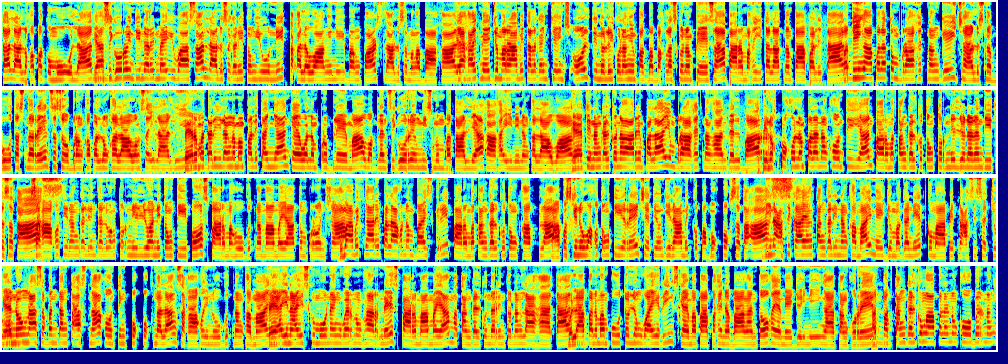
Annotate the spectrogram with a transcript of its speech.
nagpoprotekta lalo kapag umuulan. Kaya siguro hindi na rin may iwasan lalo sa ganitong unit, nakalawangin yung ibang parts lalo sa mga bakal. Kaya kahit medyo marami talagang change all, tinuloy ko lang yung pagbabaklas ko ng pesa para makita lahat ng papalitan. Pati nga pala tong bracket ng gauge, halos nabutas na rin sa sobrang kapal ng kalawang sa ilalim. Pero madali lang naman palitan yan, kaya walang problema. Wag lang siguro yung mismong batalya, kakainin ng kalawang. Kaya tinanggal ko na nga rin pala yung bracket ng handlebar. Pinukpok ko lang pala ng konti yan para matanggal ko tong tornilyo na nandito sa taas. Saka ako tinanggal yung dalawang tornilyuhan nitong tipos para mahugot na mamaya tong pronsya. Gumamit nga rin pala ako ng vice grip para matanggal ko tong kapla. Tapos kinuha ko tong T-wrench. Ito yung ginamit ko pamukpok sa taas. Di na kasi kayang tanggalin ng kamay. Medyo maganit. Kumapit na kasi sa tube. Kaya nung nasa bandang taas na, konting pukpok na lang. Saka ako inugot ng kamay. Kaya inayos ko muna yung wire ng harness para mamaya matanggal ko na rin to ng lahatan. Wala pa naman putol yung wirings kaya mapapakinabangan to. Kaya medyo iniingatan ko rin. At pagtanggal ko nga pala ng cover ng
